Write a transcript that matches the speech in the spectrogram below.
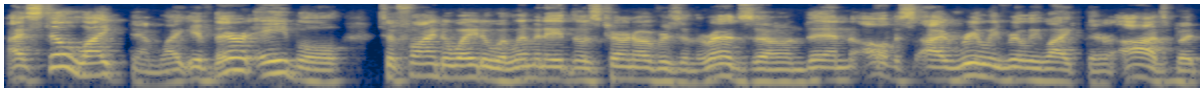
I still like them. Like if they're able to find a way to eliminate those turnovers in the red zone, then all of us I really, really like their odds. But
